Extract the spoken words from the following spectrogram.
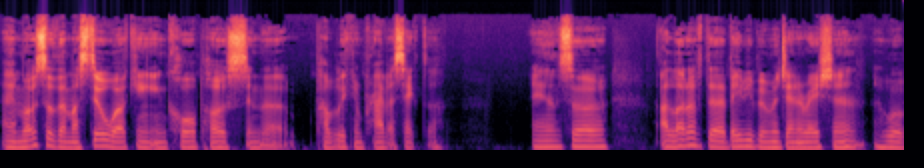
And most of them are still working in core posts in the public and private sector. And so a lot of the baby boomer generation who were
